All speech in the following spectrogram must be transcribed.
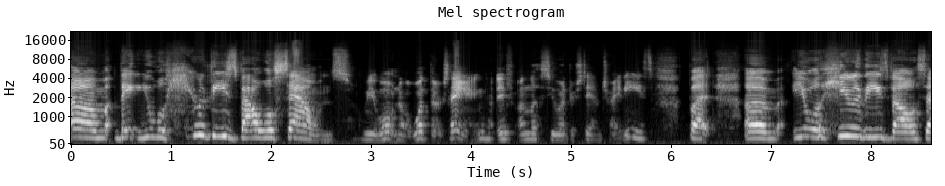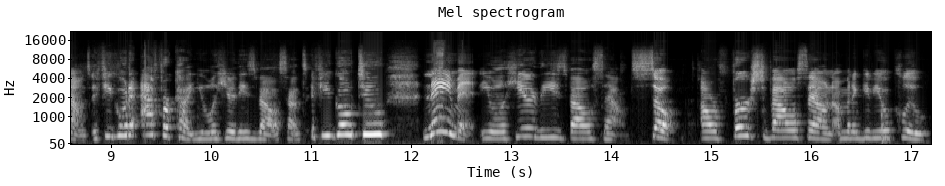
Um, they you will hear these vowel sounds. We won't know what they're saying if unless you understand Chinese, but um, you will hear these vowel sounds. If you go to Africa, you will hear hear these vowel sounds. If you go to name it, you will hear these vowel sounds. So, our first vowel sound, I'm going to give you a clue.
